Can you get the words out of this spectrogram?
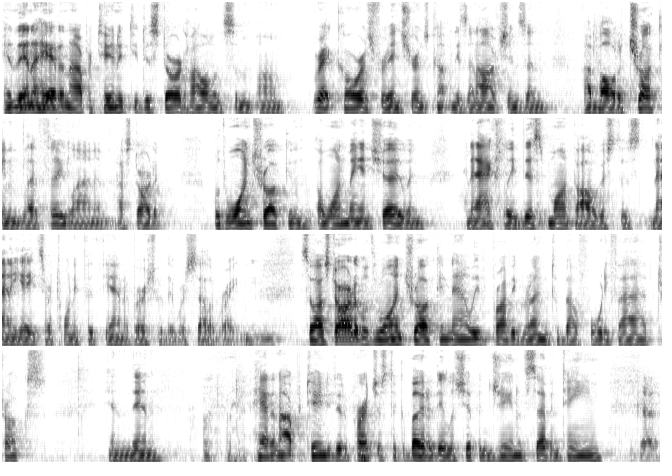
and then I had an opportunity to start hauling some um, wrecked cars for insurance companies and auctions, and I bought a truck and left Food Lion, and I started with one truck and a one man show. And, and actually, this month, August is 98th, our 25th anniversary that we're celebrating. Mm-hmm. So I started with one truck, and now we've probably grown to about 45 trucks. And then had an opportunity to purchase the Kubota dealership in June of 17. Okay.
